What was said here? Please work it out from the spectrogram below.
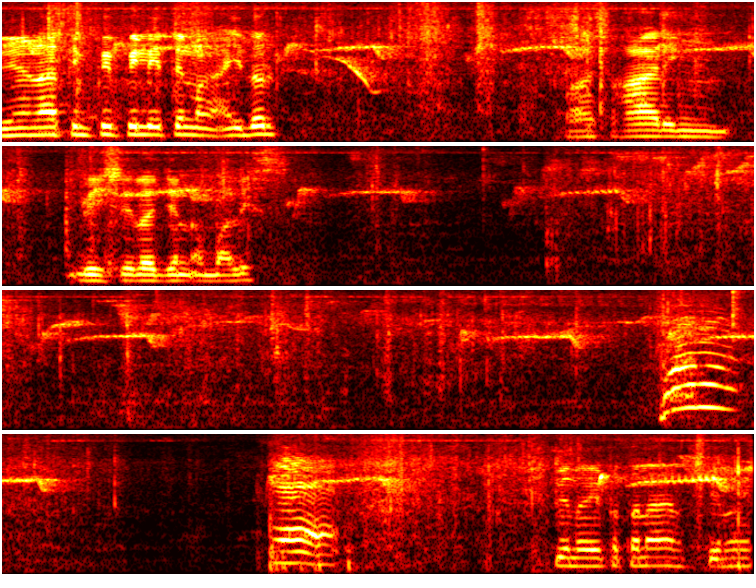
Hindi na natin pipilitin mga idol. Baka sakaling di sila dyan umalis. Pinoy patanan, Pinoy.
